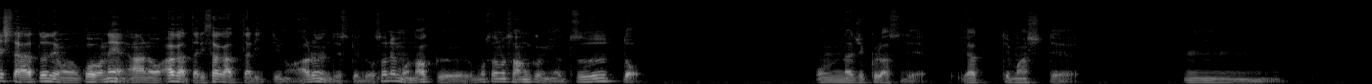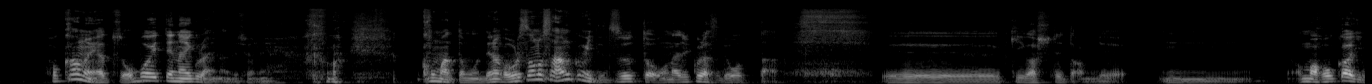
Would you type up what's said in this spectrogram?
えした後でもこうねあの上がったり下がったりっていうのはあるんですけどそれもなくもうその3組はずっと同じクラスでやってましてうん。他のやつ覚えてないぐらいなんですよね。困ったもんで。なんか俺その3組でずっと同じクラスでおった、えー気がしてたんで。うん。まあ他いっ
